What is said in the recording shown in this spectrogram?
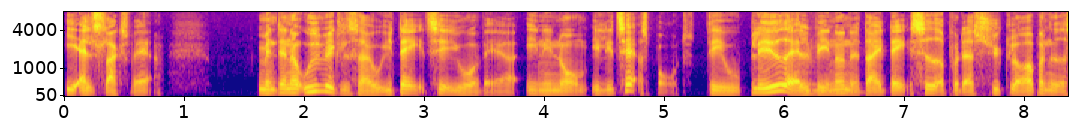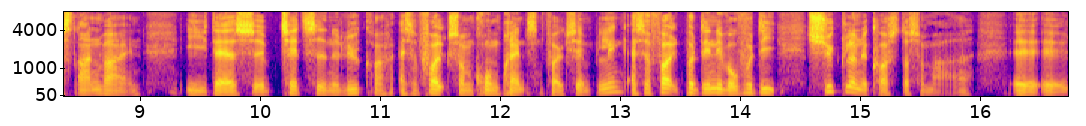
i alt slags vejr. Men den har udviklet sig jo i dag til jo at være en enorm elitær sport. Det er jo blevet alle vinderne, der i dag sidder på deres cykler op og ned ad Strandvejen i deres øh, tætsiddende lykre. Altså folk som Kronprinsen for eksempel. Ikke? Altså folk på det niveau, fordi cyklerne koster så meget. Øh, øh,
